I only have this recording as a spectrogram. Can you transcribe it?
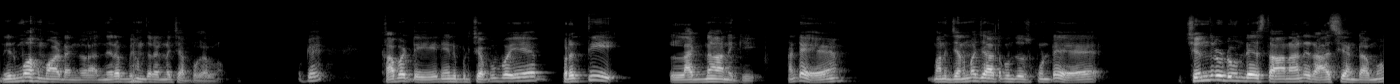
నిర్మోహమాటంగా నిరభ్యంతరంగా చెప్పగలను. ఓకే? కాబట్టి నేను ఇప్పుడు చెప్పబోయే ప్రతి లగ్నానికి అంటే మన జన్మజాతకం చూసుకుంటే చంద్రుడు ఉండే స్థానాన్ని రాశి అంటాము.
